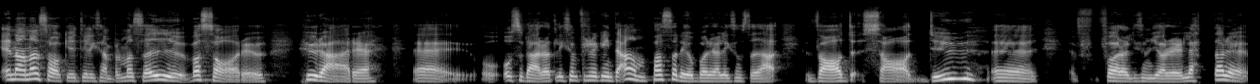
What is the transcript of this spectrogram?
En annan sak är ju till exempel, man säger ju, vad sa du, hur är det, eh, och, och sådär, att liksom försöka inte anpassa det och börja liksom säga, vad sa du, eh, för att liksom göra det lättare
